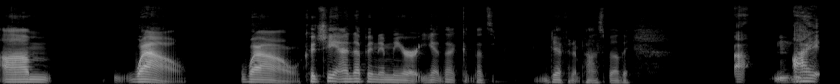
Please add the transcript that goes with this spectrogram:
Um, wow, wow. Could she end up in a mirror? Yeah, that that's definite possibility. Mhm. I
